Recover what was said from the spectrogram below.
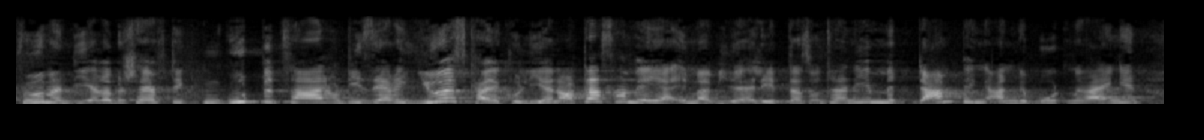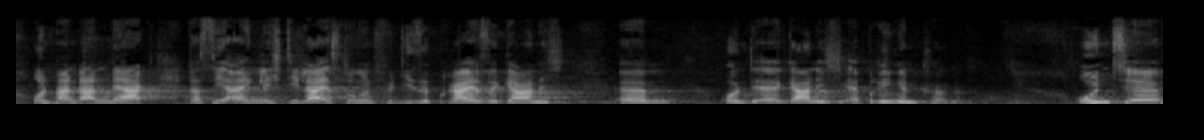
Firmen, die ihre Beschäftigten gut bezahlen und die seriös kalkulieren. Auch das haben wir ja immer wieder erlebt, dass Unternehmen mit Dumpingangeboten reingehen und man dann merkt, dass sie eigentlich die Leistungen für diese Preise gar nicht, ähm, äh, gar nicht erbringen können. Und äh,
